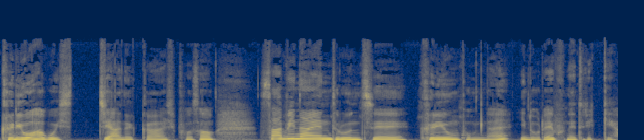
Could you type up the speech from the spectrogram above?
그리워하고 있지 않을까 싶어서 사비나 앤 드론즈의 그리운 봄날 이 노래 보내드릴게요.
